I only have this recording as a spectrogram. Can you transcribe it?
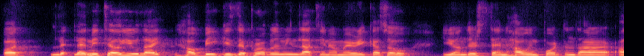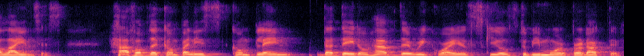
But let me tell you like how big is the problem in Latin America so you understand how important are alliances. Half of the companies complain that they don't have the required skills to be more productive.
